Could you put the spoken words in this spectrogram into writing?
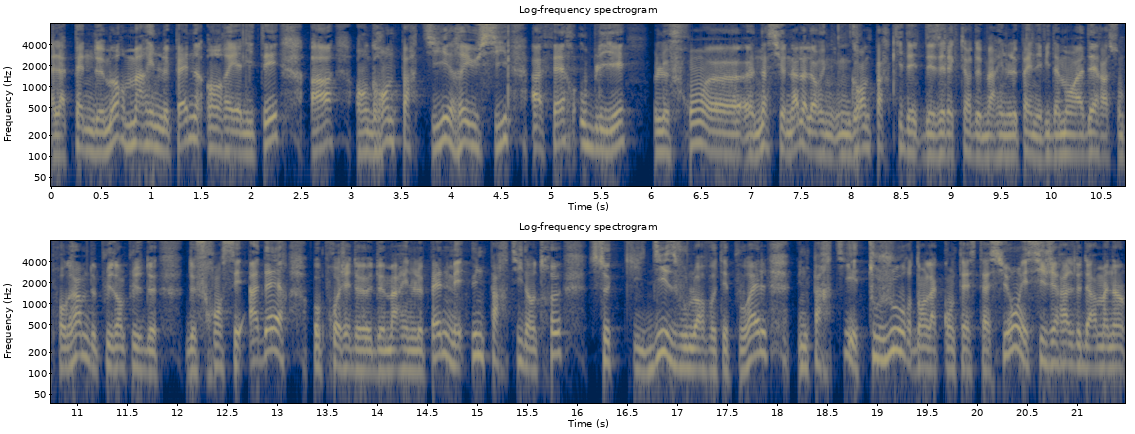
la peine de mort. Marine Le Pen, en réalité, a en grande partie réussi à faire oublier le Front euh, national. Alors une, grande partie des, électeurs de Marine Le Pen, évidemment, adhèrent à son programme. De plus en plus de, Français adhèrent au projet de, Marine Le Pen. Mais une partie d'entre eux, ceux qui disent vouloir voter pour elle, une partie est toujours dans la contestation. Et si Gérald Darmanin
